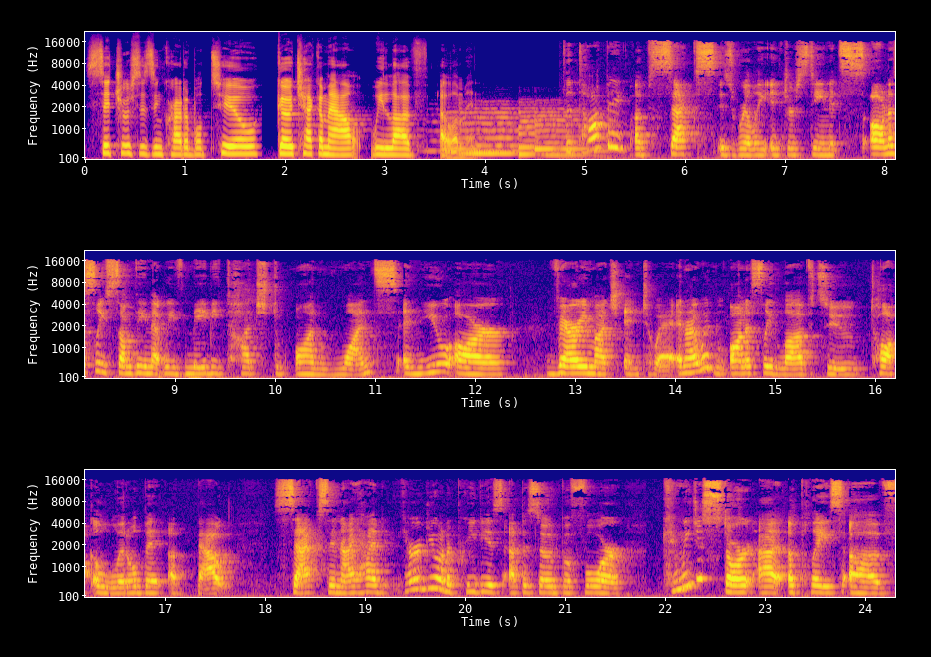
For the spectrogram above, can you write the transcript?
Citrus is incredible too. Go check them out. We love LMNT. The topic of sex is really interesting. It's honestly something that we've maybe touched on once, and you are very much into it. And I would honestly love to talk a little bit about sex. And I had heard you on a previous episode before. Can we just start at a place of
